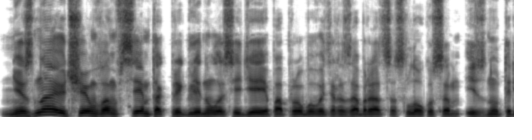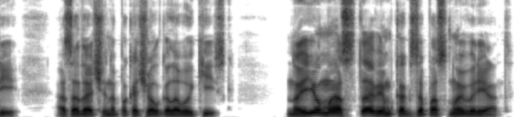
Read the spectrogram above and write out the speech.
Не знаю, чем вам всем так приглянулась идея попробовать разобраться с локусом изнутри, озадаченно покачал головой Киск. Но ее мы оставим как запасной вариант.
